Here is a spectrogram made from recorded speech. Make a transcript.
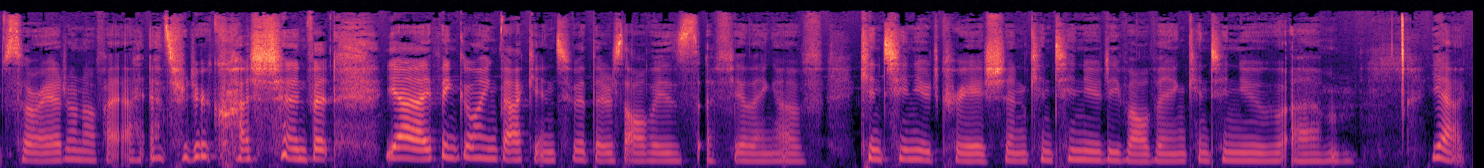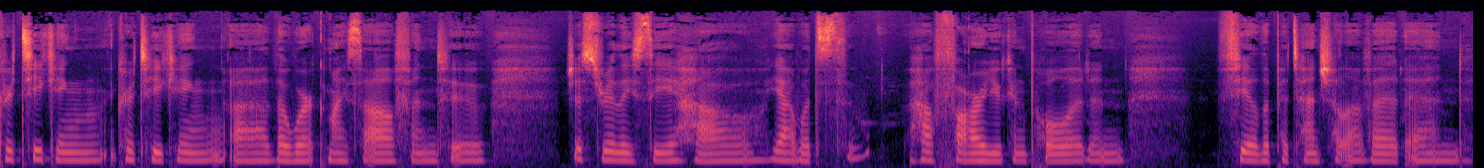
sorry, I don't know if I answered your question, but yeah, I think going back into it, there's always a feeling of continued creation, continued evolving, continue, um, yeah, critiquing, critiquing uh, the work myself, and to just really see how, yeah, what's how far you can pull it and feel the potential of it, and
